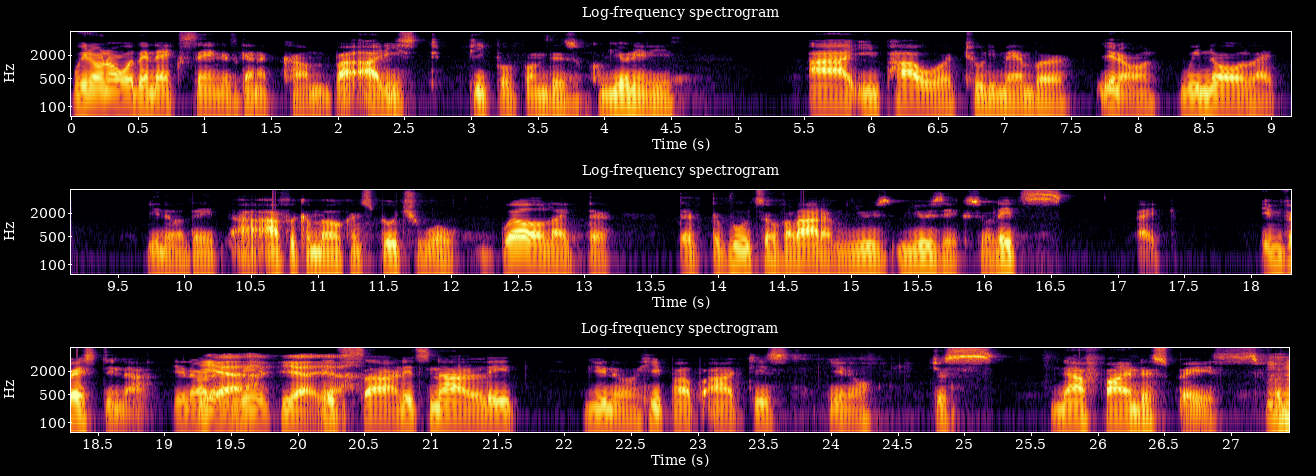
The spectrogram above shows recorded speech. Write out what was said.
we don't know what the next thing is gonna come, but at least people from these communities are empowered to remember. You know, we know like you know, the uh, African American spiritual well, like the, the the roots of a lot of mus- music. So let's like invest in that. You know what Yeah, I mean? yeah, yeah. Let's uh, let's not let you know hip hop artists, you know, just not find a space for Mm-hmm.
